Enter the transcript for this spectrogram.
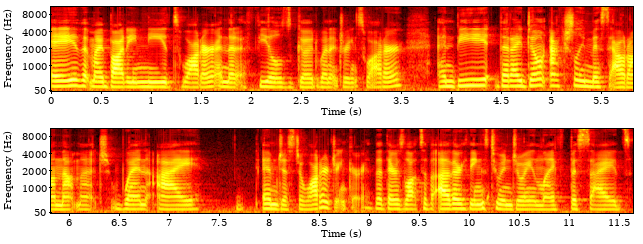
a, that my body needs water and that it feels good when it drinks water, and B, that I don't actually miss out on that much when I am just a water drinker, that there's lots of other things to enjoy in life besides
